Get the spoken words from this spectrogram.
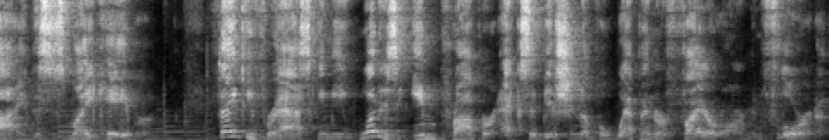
this is Mike Haber. Thank you for asking me what is improper exhibition of a weapon or firearm in Florida.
